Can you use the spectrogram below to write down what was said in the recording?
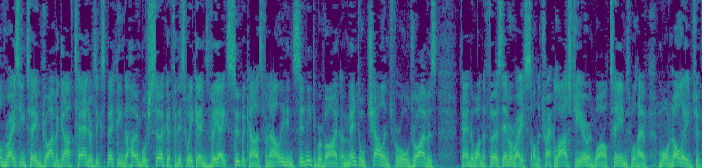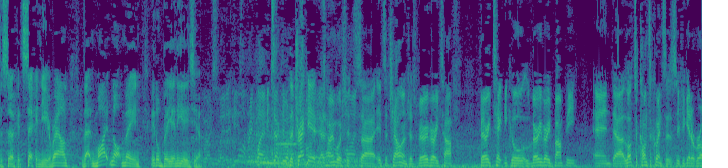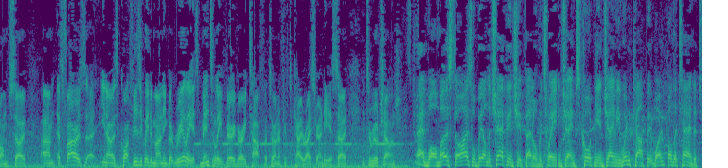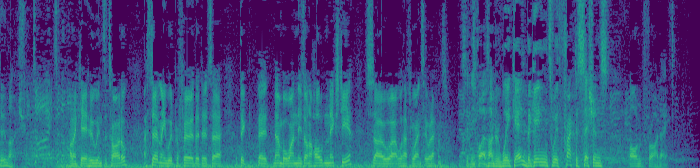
Racing team driver Garth Tander is expecting the Homebush circuit for this weekend's V8 Supercars finale in Sydney to provide a mental challenge for all drivers. Tander won the first ever race on the track last year, and while teams will have more knowledge of the circuit's second year round, that might not mean it'll be any easier. The track here at Homebush, it's, uh, it's a challenge. It's very, very tough, very technical, very, very bumpy and uh, lots of consequences if you get it wrong. So, um, as far as uh, you know, it's quite physically demanding, but really it's mentally very, very tough for 250k race around here. So, it's a real challenge. And while most eyes will be on the championship battle between James Courtney and Jamie Whincup, it won't bother Tander too much. I don't care who wins the title. I certainly would prefer that it's uh, the, the, number one is on a Holden next year. So uh, we'll have to wait and see what happens. Sydney 500 weekend begins with practice sessions on Friday.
